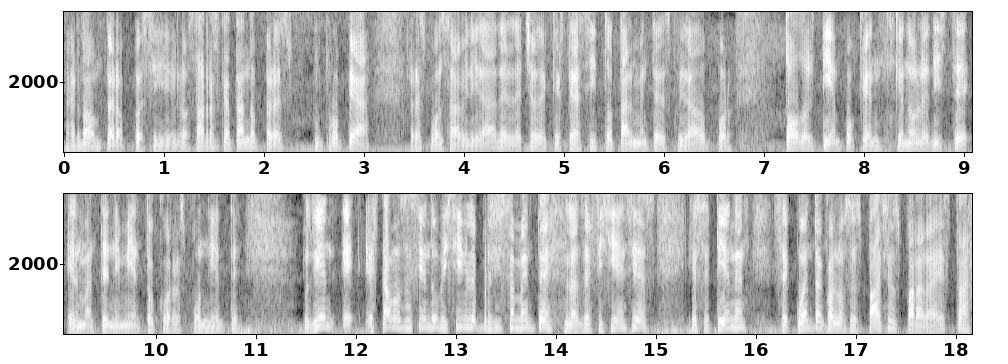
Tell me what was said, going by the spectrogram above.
perdón, pero pues si lo está rescatando, pero es tu propia responsabilidad el hecho de que esté así totalmente descuidado por todo el tiempo que, que no le diste el mantenimiento correspondiente. Pues bien, eh, estamos haciendo visible precisamente las deficiencias que se tienen. Se cuentan con los espacios para esta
